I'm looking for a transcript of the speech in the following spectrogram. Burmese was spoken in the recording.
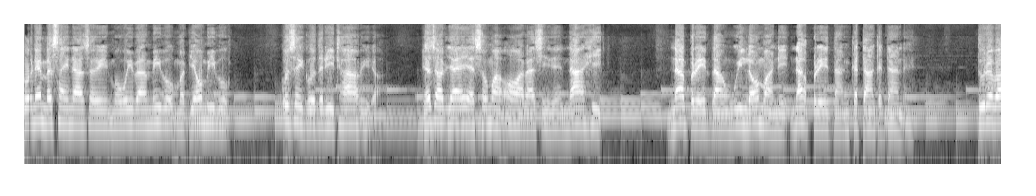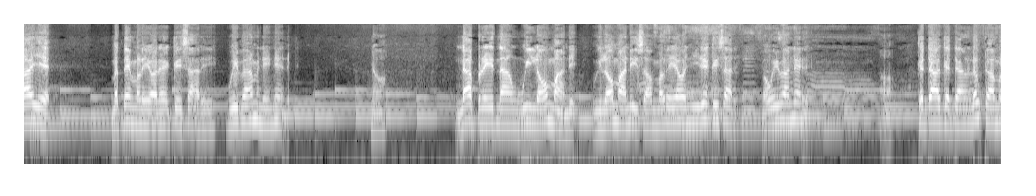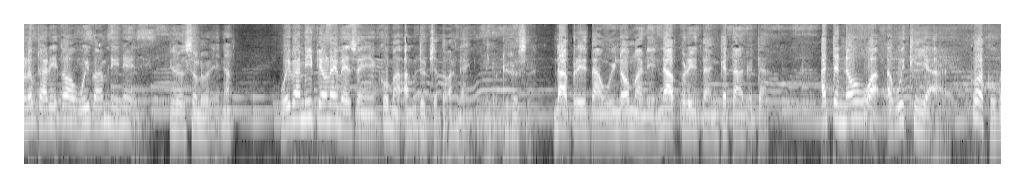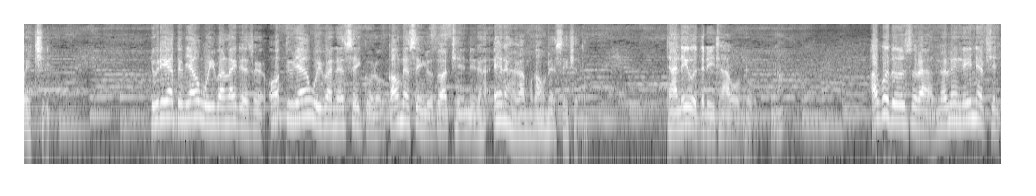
ကိုယ်နဲ့မဆိုင်တာဆိုရင်မဝေဖန်မိဖို့မပြောမိဖို့ကိုယ်စိတ်ကိုသတိထားပြီးတော့မြတ်စွာဘုရားရဲ့ဆုံးမဩဝါဒရှိတယ်နာဟိနပရိတံဝီလောမာနိနပရိတံကတံကတံလေသူတစ်ပါးရဲ့မသိမလျော်တဲ့ကိစ္စတွေဝေဖန်မနေနဲ့တဲ့နော်နပရိတံဝီလောမာနိဝီလောမာနိဆိုမလျော်ညီတဲ့ကိစ္စတွေမဝေဖန်နဲ့တဲ့ဟော ကတာကတံလောက်တာမလောက်တာတွေတော့ဝေဖန်မနေနဲ့တဲ့ဒီလိုဆိုလို့ရတယ်နော်ဝေဖန်ပြီးပြောလိုက်မယ်ဆိုရင်ကိုယ်မှအကုသိုလ်ဖြစ်သွားနိုင်တယ်လို့ဒီလိုဆိုနပရိတံဝိနောမနိနပရိတံကတာကတံအတ္တနောဝအဝိခယကိုယ့်ကိုယ်ပဲချီလူတွေကသူများဝေဖန်လိုက်တယ်ဆိုရင်အော်သူများဝေဖန်တဲ့စိတ်ကိုတော့ကောင်းတဲ့စိတ်လို့သွားထင်နေတာအဲ့ဒါကမကောင်းတဲ့စိတ်ဖြစ်သွားဒါလေးကိုတတိထားဖို့လို့နော် အကုသိုလ်ဆိုတာလွယ်လွယ်လေးနဲ့ဖြစ်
